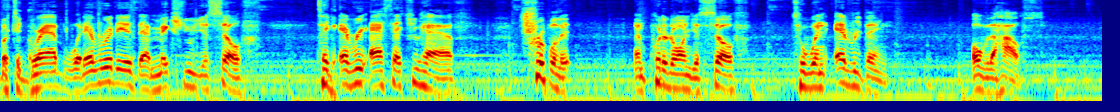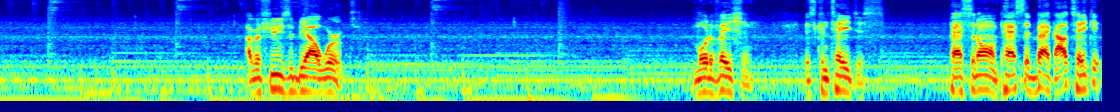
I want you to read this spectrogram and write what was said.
but to grab whatever it is that makes you yourself Take every asset you have, triple it, and put it on yourself to win everything over the house. I refuse to be outworked. Motivation is contagious. Pass it on, pass it back. I'll take it.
